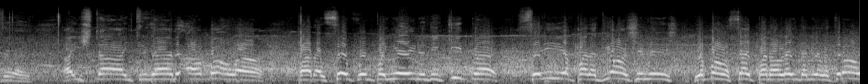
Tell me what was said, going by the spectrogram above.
Frente. Aí está a entregar a bola para o seu companheiro de equipa. Seria para Diógenes e a bola sai para além da linha lateral.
